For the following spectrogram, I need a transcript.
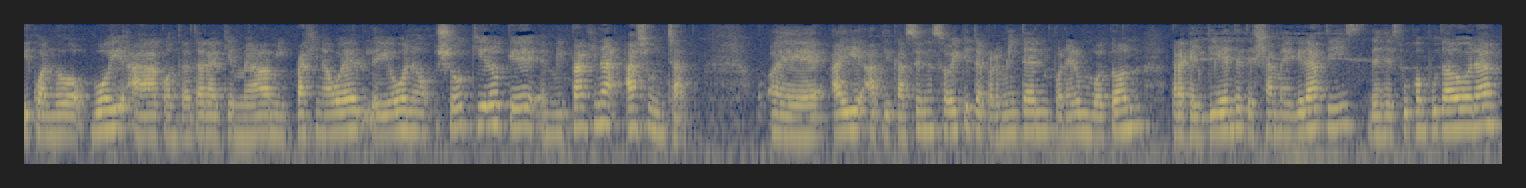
Y cuando voy a contratar a quien me haga mi página web, le digo, bueno, yo quiero que en mi página haya un chat eh, hay aplicaciones hoy que te permiten poner un botón para que el cliente te llame gratis desde su computadora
